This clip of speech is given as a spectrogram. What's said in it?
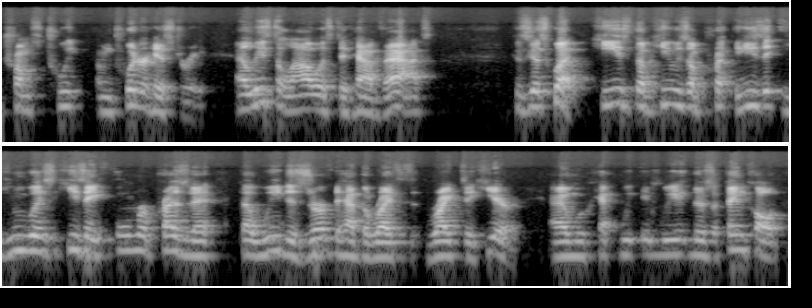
Trump's tweet um Twitter history. At least allow us to have that. Because guess what? He's the he was a pre- he's a, he was he's a former president that we deserve to have the right right to hear. And we, we, we there's a thing called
